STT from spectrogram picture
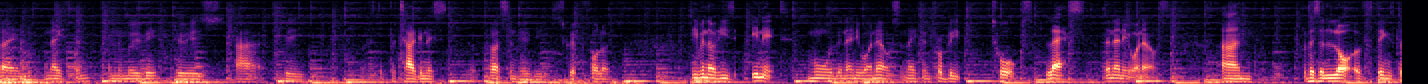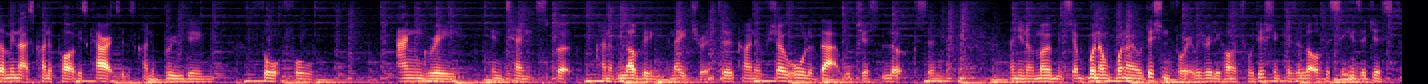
playing Nathan in the movie, who is uh, the, the protagonist, person who the script follows. Even though he's in it more than anyone else, Nathan probably talks less than anyone else. And but there's a lot of things. I mean, that's kind of part of his character. This kind of brooding, thoughtful, angry, intense, but kind of loving nature. And to kind of show all of that with just looks and and you know moments. When I, when I auditioned for it, it was really hard to audition because a lot of the scenes are just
